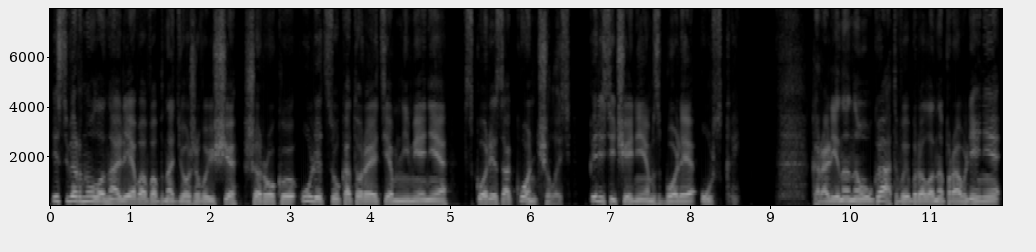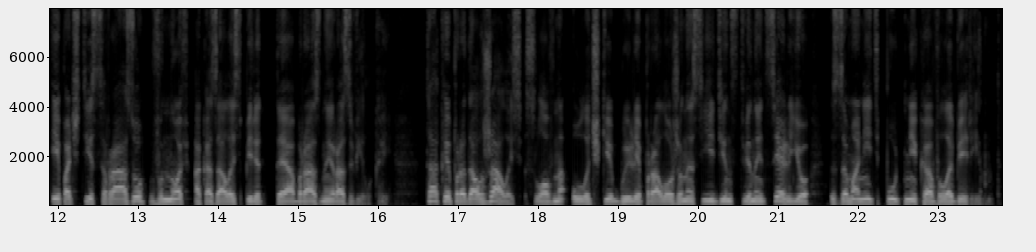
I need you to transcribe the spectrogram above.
и свернула налево в обнадеживающе широкую улицу, которая, тем не менее, вскоре закончилась пересечением с более узкой. Каролина наугад выбрала направление и почти сразу вновь оказалась перед Т-образной развилкой. Так и продолжалось, словно улочки были проложены с единственной целью заманить путника в лабиринт.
